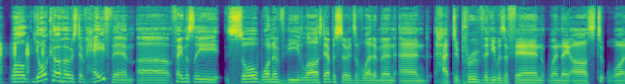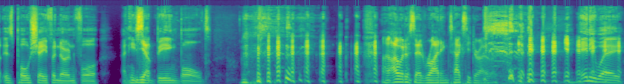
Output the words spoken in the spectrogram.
well, your co-host of Hey Fam uh, famously saw one of the last episodes of Letterman and had to prove that he was a fan when they asked what is Paul Shaffer known for, and he said Yep. being bald. I would have said riding taxi driver. Anyway,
